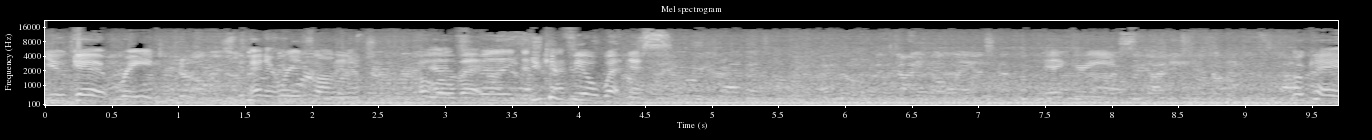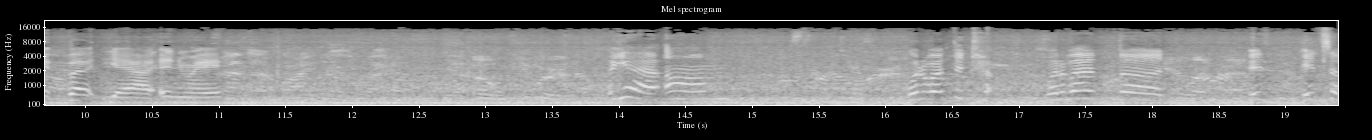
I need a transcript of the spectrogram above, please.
you get rain, and it rains on you a little it's bit. really you can feel wetness. Agrees. Okay, but yeah. Anyway, But yeah, um, what about the, t- what about the, it, it's a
